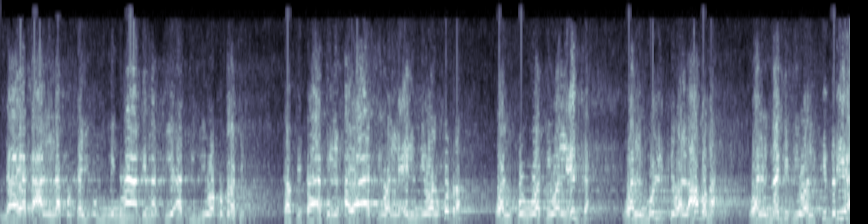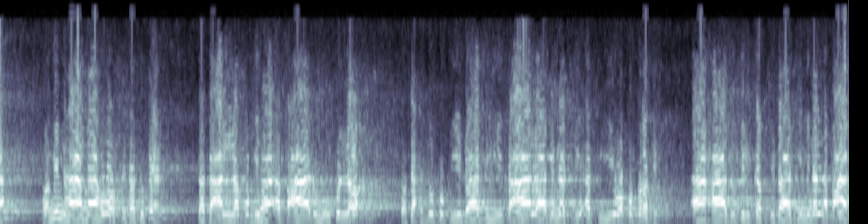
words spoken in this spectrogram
لا يتعلق شيء منها بمشيئته وقدرته كصفات الحياة والعلم والقدرة والقوة والعزة والملك والعظمة والمجد والكبرياء. ومنها ما هو صفة فعل تتعلق بها أفعاله كل وقت وتحدث في ذاته تعالى بمشيئته وقدرته. آحاد تلك الصفات من الأفعال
